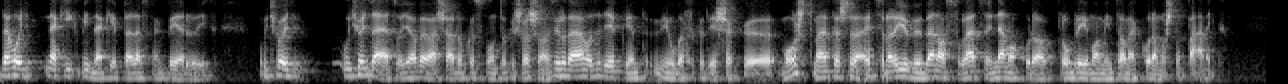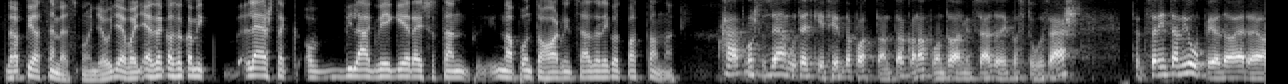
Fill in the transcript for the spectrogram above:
de hogy nekik mindenképpen lesznek bérlőik. Úgyhogy, úgyhogy lehet, hogy a bevásárlóközpontok is hasonló az irodához egyébként jó befektetések most, mert egyszerűen a jövőben azt fog látszani, hogy nem akkora probléma, mint amekkora most a pánik. De a piac nem ezt mondja, ugye? Vagy ezek azok, amik leestek a világ végére, és aztán naponta 30%-ot pattannak? Hát most az elmúlt egy-két hétben pattantak, a naponta 30% az túlzás. Tehát szerintem jó példa erre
